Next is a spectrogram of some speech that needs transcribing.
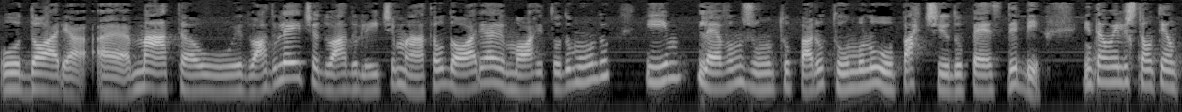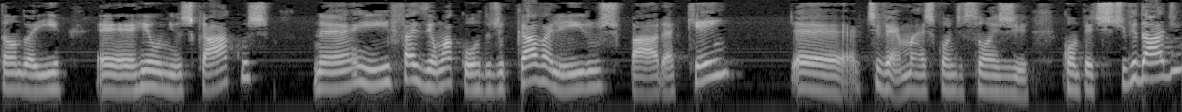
O Dória é, mata o Eduardo Leite, Eduardo Leite mata o Dória, morre todo mundo e levam junto para o túmulo o partido PSDB. Então eles estão tentando aí é, reunir os cacos, né, e fazer um acordo de cavalheiros para quem é, tiver mais condições de competitividade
